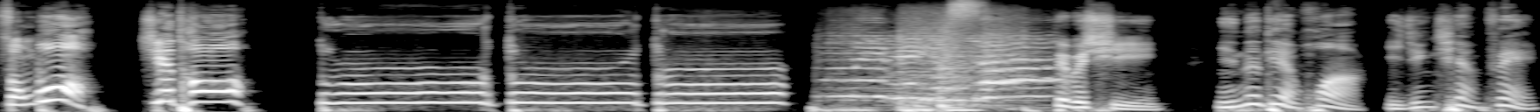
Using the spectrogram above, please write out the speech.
总部接通，嘟嘟嘟。对不起，您的电话已经欠费。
